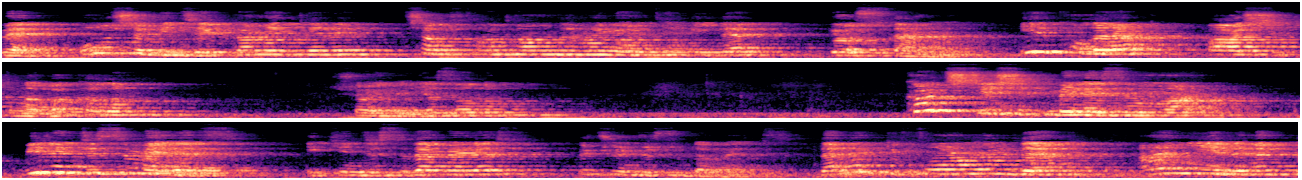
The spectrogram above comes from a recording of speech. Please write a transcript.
ve oluşabilecek gametleri çaprazlandırma yöntemiyle gösterme. İlk olarak A şıkkına bakalım. Şöyle yazalım. Kaç çeşit melezim var? Birincisi melez, ikincisi de melez, üçüncüsü de melez. Demek ki formülde en yerine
